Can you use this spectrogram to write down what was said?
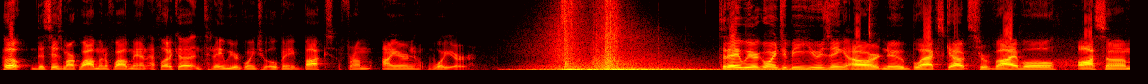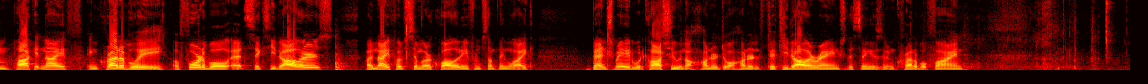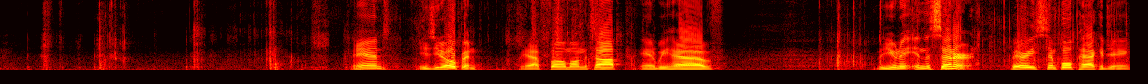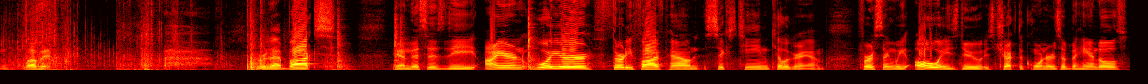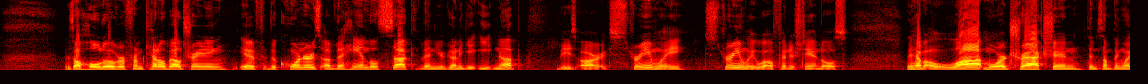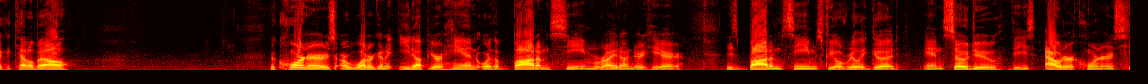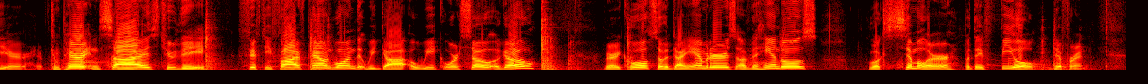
Hello, this is Mark Wildman of Wildman Athletica, and today we are going to open a box from Iron Warrior. Today we are going to be using our new Black Scout Survival Awesome Pocket Knife, incredibly affordable at $60. A knife of similar quality from something like Benchmade would cost you in the 100 to $150 range. This thing is an incredible find. And easy to open. We have foam on the top and we have the unit in the center. Very simple packaging. Love it. Get rid of that box. And this is the Iron Warrior 35 pound, 16 kilogram. First thing we always do is check the corners of the handles. There's a holdover from kettlebell training. If the corners of the handles suck, then you're gonna get eaten up. These are extremely, extremely well finished handles. They have a lot more traction than something like a kettlebell. The corners are what are gonna eat up your hand or the bottom seam right under here. These bottom seams feel really good and so do these outer corners here. Compare it in size to the 55 pound one that we got a week or so ago. Very cool. So the diameters of the handles look similar, but they feel different.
